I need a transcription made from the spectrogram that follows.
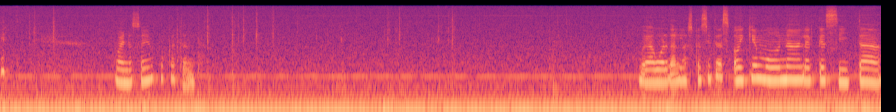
bueno, soy un poco tonta. Voy a guardar las cositas. ¡Ay, qué mona la casita!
